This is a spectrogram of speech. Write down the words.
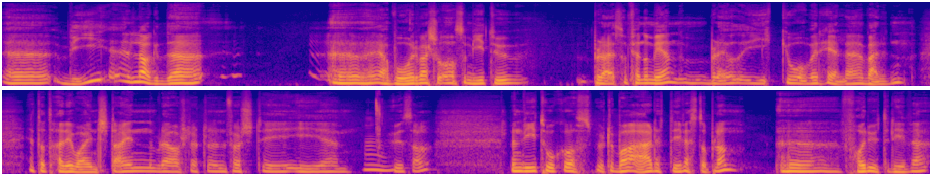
Eh, vi lagde eh, ja, vår versjon, altså metoo ble som fenomen ble jo, gikk jo over hele verden. Etter at Harry Weinstein ble avslørt den først i, i mm. USA. Men vi tok og spurte hva er dette i Vest-Oppland uh, for utelivet,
